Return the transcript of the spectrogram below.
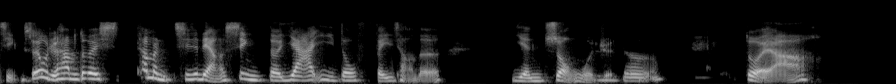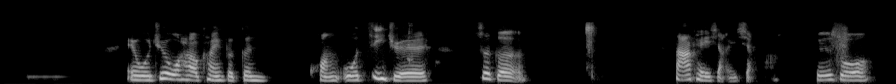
境，所以我觉得他们对他们其实两性的压抑都非常的严重。我觉得，对啊。哎，我觉得我还有看一个更狂，我自己觉得这个大家可以想一想啊，就是说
